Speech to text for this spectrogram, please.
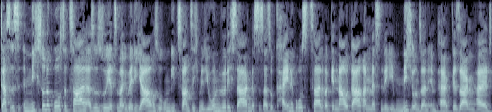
Das ist nicht so eine große Zahl, also so jetzt immer über die Jahre so um die 20 Millionen würde ich sagen. Das ist also keine große Zahl, aber genau daran messen wir eben nicht unseren Impact. Wir sagen halt,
